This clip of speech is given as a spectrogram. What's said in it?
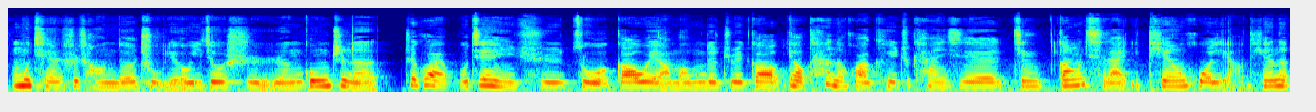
目前市场的主流依旧是人工智能。这块不建议去做高位啊，盲目的追高。要看的话，可以去看一些今刚起来一天或两天的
